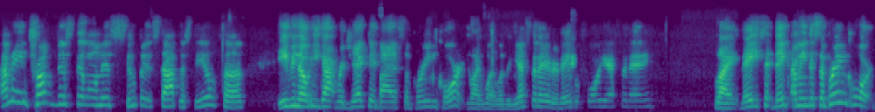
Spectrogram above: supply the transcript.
I mean, Trump just still on this stupid stop the steal stuff, even though he got rejected by the Supreme Court. Like, what was it yesterday or the day before yesterday? Like they said, they. I mean, the Supreme Court.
